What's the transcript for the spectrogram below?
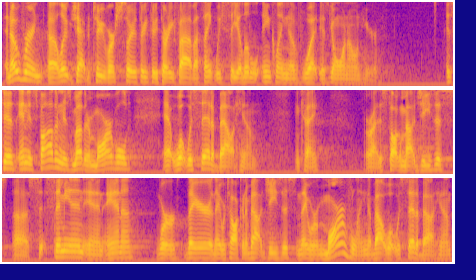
And over in uh, Luke chapter 2, verses 33 through 35, I think we see a little inkling of what is going on here. It says, And his father and his mother marveled at what was said about him. Okay? All right, this is talking about Jesus. Uh, Simeon and Anna were there, and they were talking about Jesus, and they were marveling about what was said about him.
